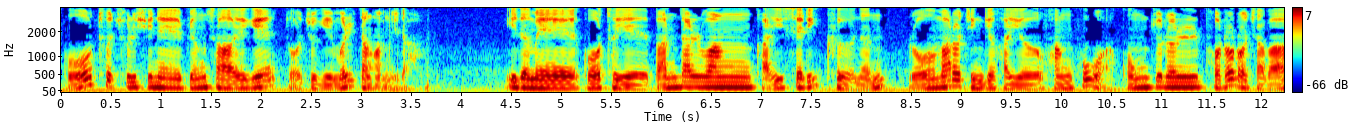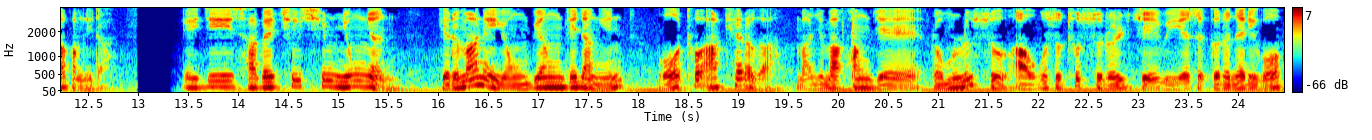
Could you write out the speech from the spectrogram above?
고트 출신의 병사에게 또 죽임을 당합니다. 이듬해 고트의 반달왕 가이세리크는 로마로 진격하여 황후와 공주를 포로로 잡아갑니다. AD 476년 게르만의 용병 대장인 오도아케르가 마지막 황제 로물루스 아우구스투스를 제위에서 끌어내리고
